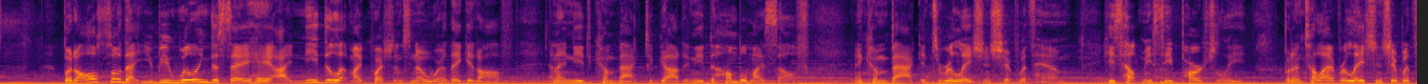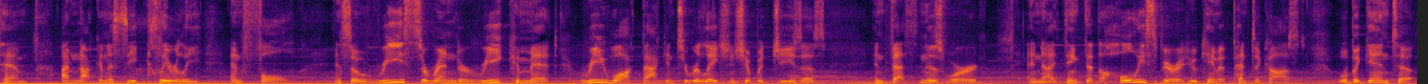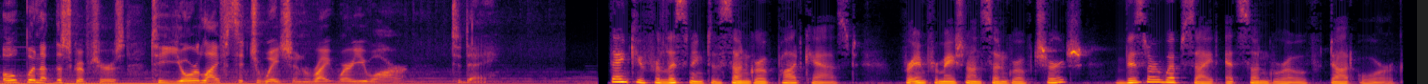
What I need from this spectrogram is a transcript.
But also that you be willing to say, hey, I need to let my questions know where they get off, and I need to come back to God. I need to humble myself and come back into relationship with Him. He's helped me see partially, but until I have relationship with Him, I'm not going to see clearly and full. And so re-surrender, recommit, re-walk back into relationship with Jesus, invest in His Word, and I think that the Holy Spirit who came at Pentecost will begin to open up the Scriptures to your life situation right where you are today. Thank you for listening to the Sungrove Podcast. For information on Sungrove Church, visit our website at sungrove.org.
